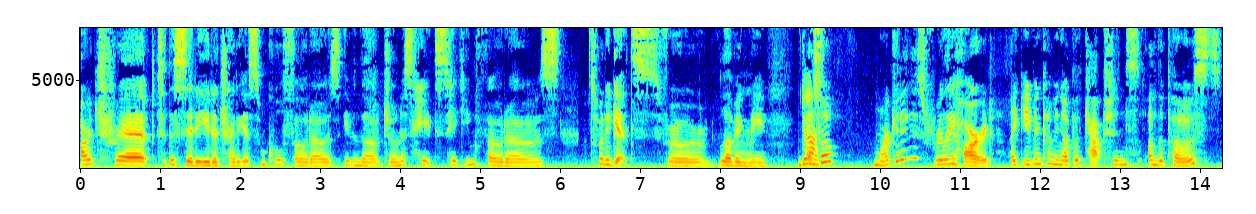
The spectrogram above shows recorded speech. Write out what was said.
our trip to the city to try to get some cool photos, even though Jonas hates taking photos. That's what he gets for loving me. Yeah. Also, marketing is really hard. Like even coming up with captions on the posts.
